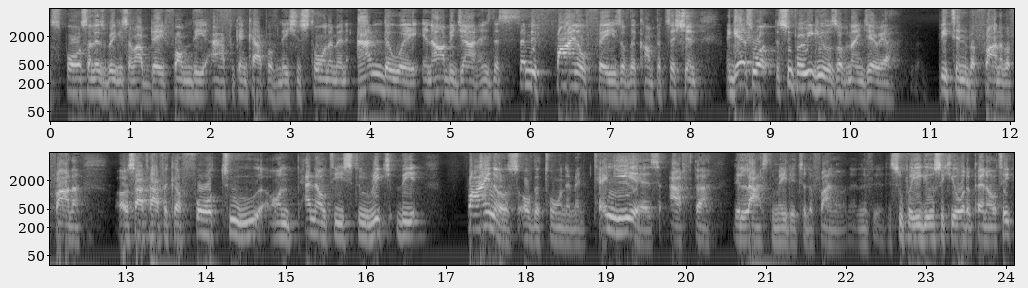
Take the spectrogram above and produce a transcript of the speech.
Sports, and let's bring you some update from the African Cup of Nations tournament underway in Abidjan. It's the semi-final phase of the competition. And guess what? The Super Eagles of Nigeria beating Bafana Bafana of South Africa 4-2 on penalties to reach the finals of the tournament 10 years after they last made it to the final. And the, the Super Eagles secured a penalty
